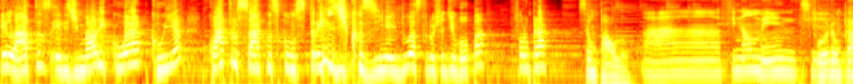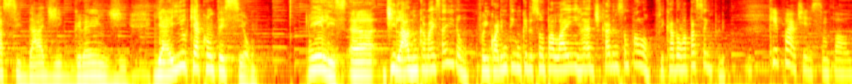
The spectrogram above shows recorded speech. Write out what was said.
relatos, eles de Malicua, Cuia, quatro sacos com os trens de cozinha e duas trouxas de roupa foram pra São Paulo. Ah, finalmente. Foram pra cidade grande. E aí o que aconteceu? Eles uh, de lá nunca mais saíram. Foi em 41 que eles foram pra lá e radicaram em São Paulo. Ficaram lá para sempre. Que parte de São Paulo?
